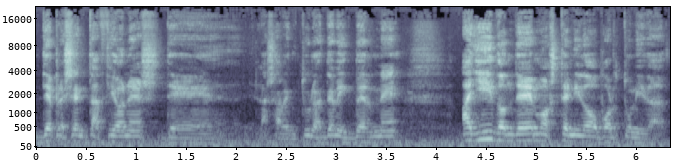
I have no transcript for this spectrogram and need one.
de presentaciones de las aventuras de Big Verne, allí donde hemos tenido oportunidad.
